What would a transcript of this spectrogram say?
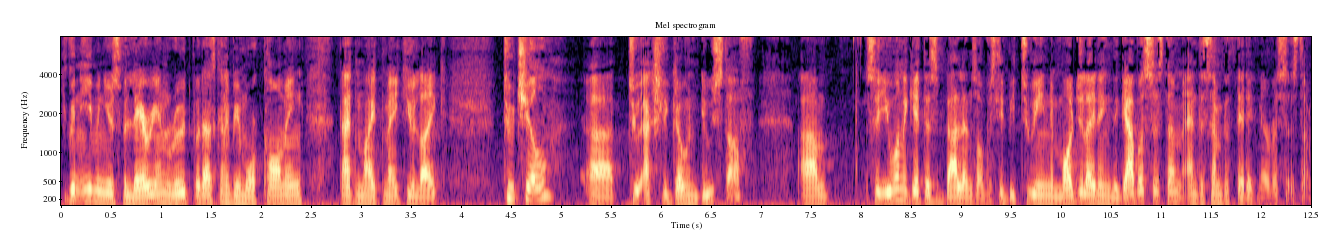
You can even use valerian root, but that's going to be more calming. That might make you like too chill uh, to actually go and do stuff. Um, so you want to get this balance, obviously, between modulating the GABA system and the sympathetic nervous system.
